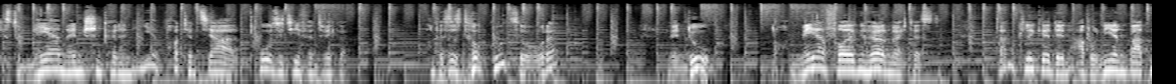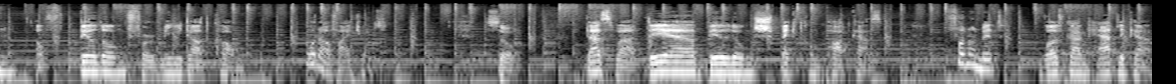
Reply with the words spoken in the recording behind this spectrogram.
desto mehr Menschen können ihr Potenzial positiv entwickeln. Und das ist doch gut so, oder? Wenn du noch mehr Folgen hören möchtest, dann klicke den Abonnieren-Button auf bildungforme.com oder auf iTunes. So, das war der Bildungsspektrum Podcast. Von und mit Wolfgang Herdlicker.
